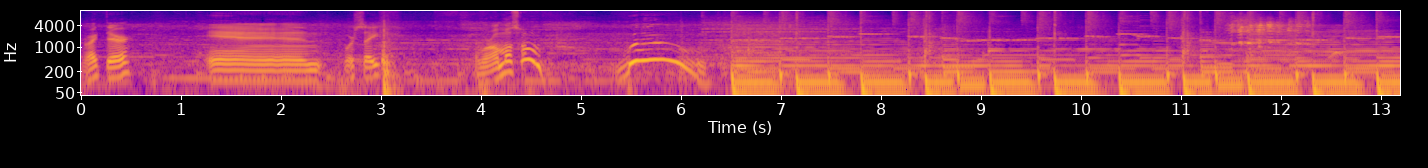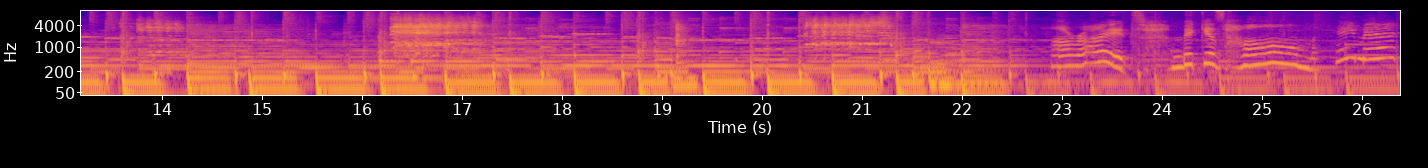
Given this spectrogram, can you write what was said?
Right there. And we're safe. And we're almost home. Woo! Home. Hey, Mick.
